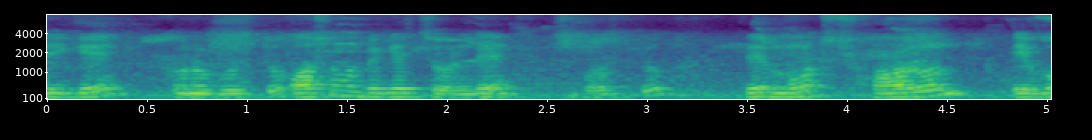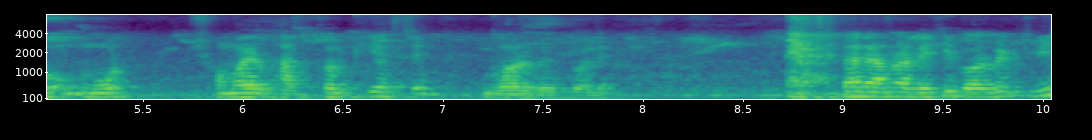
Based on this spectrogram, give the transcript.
দিকে কোনো বস্তু অসমবেগে চললে বস্তু যে মোট সরণ এবং মোট সময়ের ভাগফল কি আছে গড়বেগ বলে। তাহলে আমরা লিখি গড়বেগ কি?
